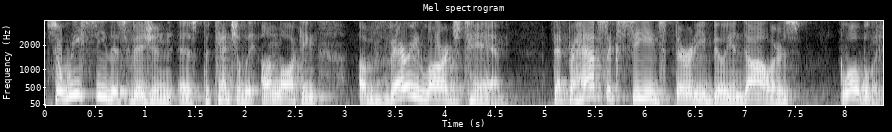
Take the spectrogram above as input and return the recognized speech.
So we see this vision as potentially unlocking a very large TAM that perhaps exceeds $30 billion globally.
